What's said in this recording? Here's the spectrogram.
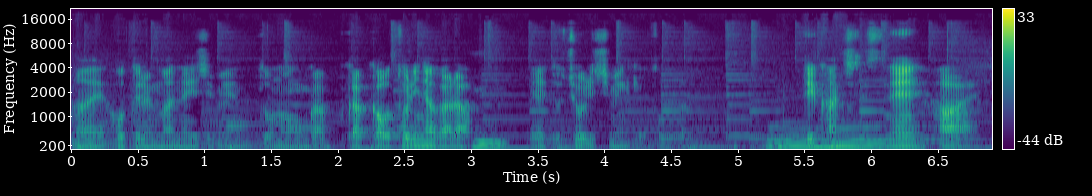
て、はい、ホテルマネジメントの学学科を取りながら、えっ、と、調理師免許を取ったっていう感じですね。はい。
